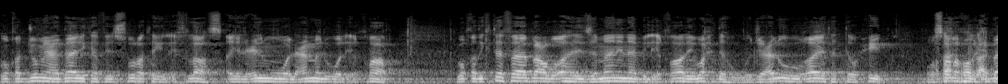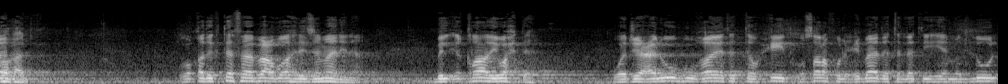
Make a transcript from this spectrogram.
وقد جمع ذلك في سورتي الإخلاص أي العلم والعمل والإقرار. وقد اكتفى بعض أهل زماننا بالإقرار وحده وجعلوه غاية التوحيد وصرفوا العبادة. وقد, اكتفى بعض أهل زماننا بالإقرار وحده وجعلوه غاية التوحيد وصرفوا العبادة التي هي مدلول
